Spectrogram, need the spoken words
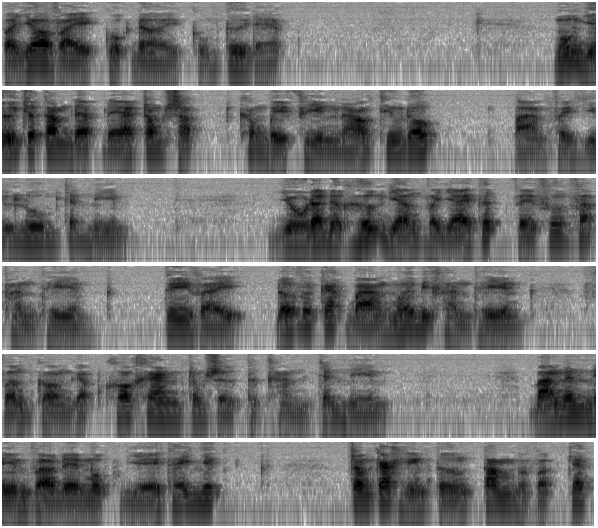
và do vậy cuộc đời cũng tươi đẹp. Muốn giữ cho tâm đẹp đẽ trong sạch, không bị phiền não thiêu đốt, bạn phải giữ luôn chánh niệm. Dù đã được hướng dẫn và giải thích về phương pháp hành thiền, tuy vậy, đối với các bạn mới biết hành thiền, vẫn còn gặp khó khăn trong sự thực hành chánh niệm. Bạn nên niệm vào đề mục dễ thấy nhất. Trong các hiện tượng tâm và vật chất,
